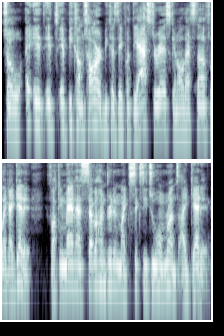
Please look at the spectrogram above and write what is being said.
So it it it becomes hard because they put the asterisk and all that stuff. Like I get it. Fucking man has 762 home runs. I get it.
